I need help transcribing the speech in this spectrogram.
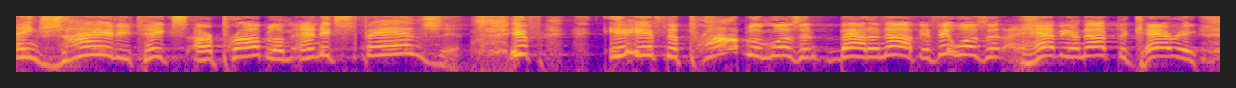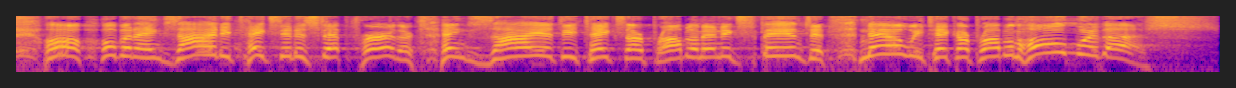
Anxiety takes our problem and expands it. If, if the problem wasn't bad enough, if it wasn't heavy enough to carry, oh, oh, but anxiety takes it a step further. Anxiety takes our problem and expands it. Now we take our problem home with us.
